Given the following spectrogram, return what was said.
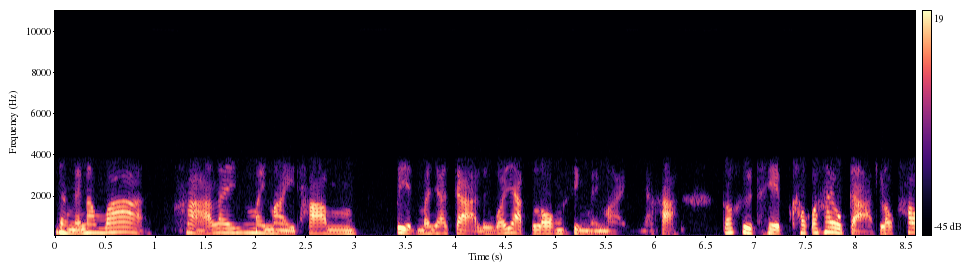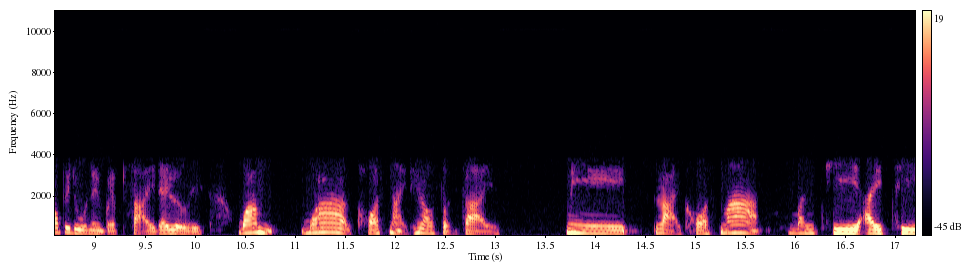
อย่างแนะนำว่าหาอะไรใหม่ ๆทำเปลี่ยนบรรยากาศหรือว่าอยากลองสิ่งใหม่ ๆ นะคะ ก็คือเทปเขาก็ให้โอกาสเราเข้าไปดูในเว็บไซต์ได้เลย ว่าว่าคอร์สไหนที่เราสนใจ มีหลายคอร์สมากบัญชีไอที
